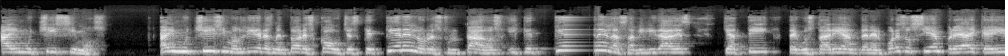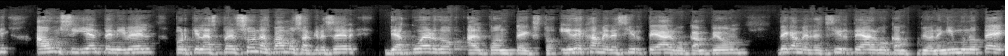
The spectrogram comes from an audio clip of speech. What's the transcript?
hay muchísimos. Hay muchísimos líderes, mentores, coaches que tienen los resultados y que tienen las habilidades que a ti te gustarían tener. Por eso siempre hay que ir a un siguiente nivel, porque las personas vamos a crecer de acuerdo al contexto. Y déjame decirte algo, campeón, déjame decirte algo, campeón. En Inmunotech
